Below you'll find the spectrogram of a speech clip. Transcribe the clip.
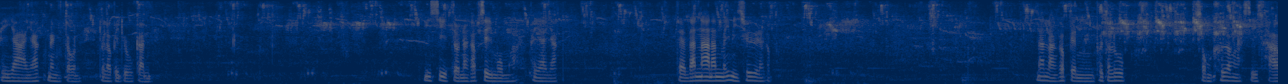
พญายักษ์หนึ่งตนเดี๋ยวเราไปดูกัน มีสี่ตนนะครับสี่มุมพญายักษ์แต่ด้านหน้านั้นไม่มีชื่อนะครับ ด้านหลังก็เป็นพุทธรูปทรงเครื่องนะสีขาว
